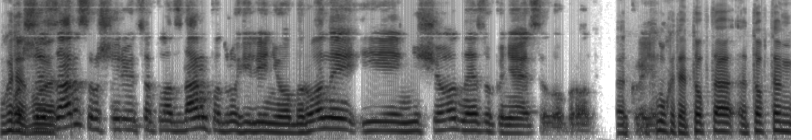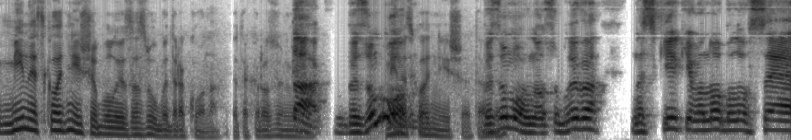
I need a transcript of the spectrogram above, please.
Отже, зараз розширюється плацдарм по другій лінії оборони, і нічого не зупиняє сили оборони. України. Е, Слухайте, тобто, тобто міни складніші були за зуби дракона, я так розумію. Так, Міни безумовно. складніше. Так. Безумовно, особливо наскільки воно було все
